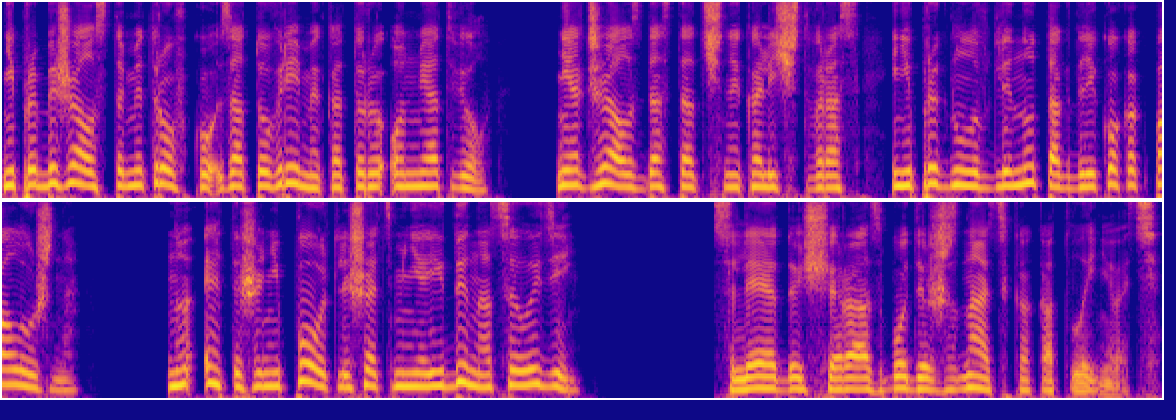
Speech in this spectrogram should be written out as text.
Не пробежала стометровку за то время, которое он мне отвел. Не отжалась достаточное количество раз и не прыгнула в длину так далеко, как положено. Но это же не повод лишать меня еды на целый день. «В следующий раз будешь знать, как отлынивать»,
